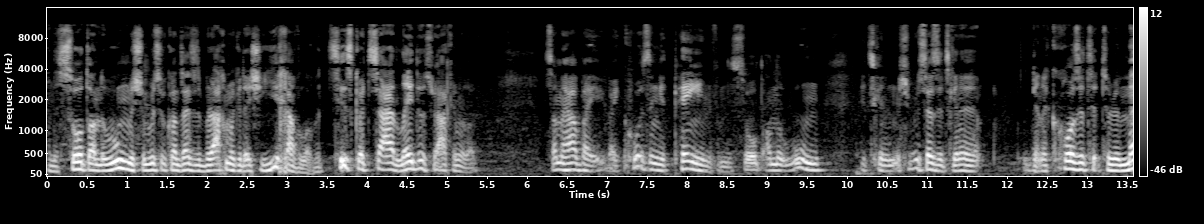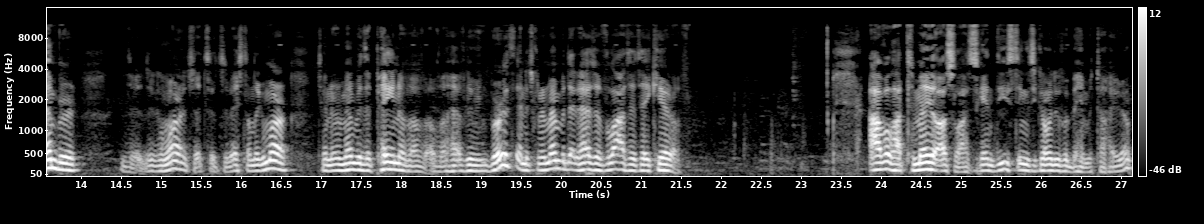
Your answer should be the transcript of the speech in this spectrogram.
And the salt on the womb, Mishum Rusav consensus berachma kadesh yichavlov. It's tzizkar tzad leidos rachmanov. Somehow by by causing it pain from the salt on the womb, it's going. Mishnah says it's going to cause it to, to remember the, the Gemara. It's, it's, it's based on the Gemara. It's going to remember the pain of, of, of, of giving birth, and it's going to remember that it has a vla to take care of. Aval. Again, these things you can only do for behemoth tahira.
